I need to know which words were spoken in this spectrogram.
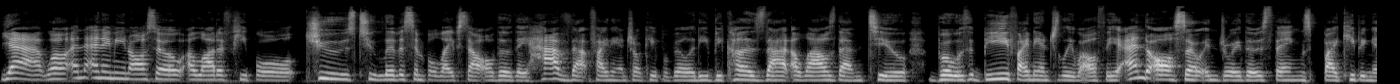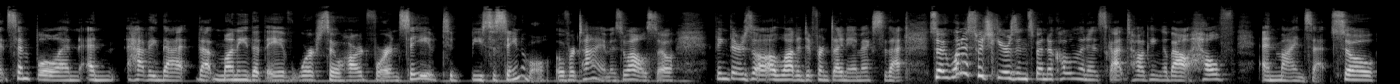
Yeah, well, and and I mean also a lot of people choose to live a simple lifestyle although they have that financial capability because that allows them to both be financially wealthy and also enjoy those things by keeping it simple and and having that that money that they've worked so hard for and saved to be sustainable over time as well. So I think there's a, lot of different dynamics to that. So I want to switch gears and spend a couple minutes Scott talking about health and mindset. So,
